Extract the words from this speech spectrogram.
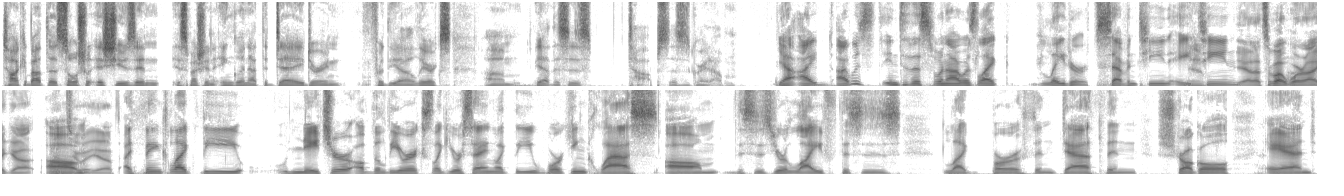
talk about the social issues in especially in England at the day during for the uh, lyrics. Um, yeah, this is tops. This is a great album. Yeah, I I was into this when I was like later, 17, 18. Yeah, that's about where I got into Um, it. Yeah, I think like the nature of the lyrics, like you were saying, like the working class, um, this is your life, this is like birth and death and struggle, and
